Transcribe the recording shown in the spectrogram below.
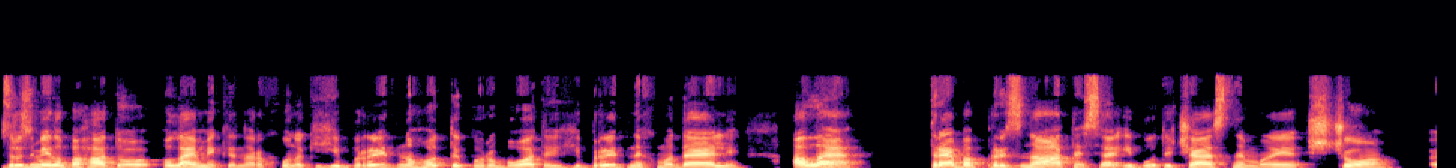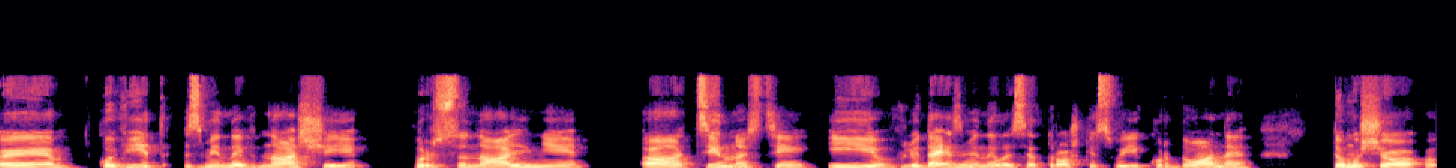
Зрозуміло, багато полеміки на рахунок гібридного типу роботи, гібридних моделей, але треба признатися і бути чесними, що е, ковід змінив наші персональні цінності, і в людей змінилися трошки свої кордони, тому що е,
